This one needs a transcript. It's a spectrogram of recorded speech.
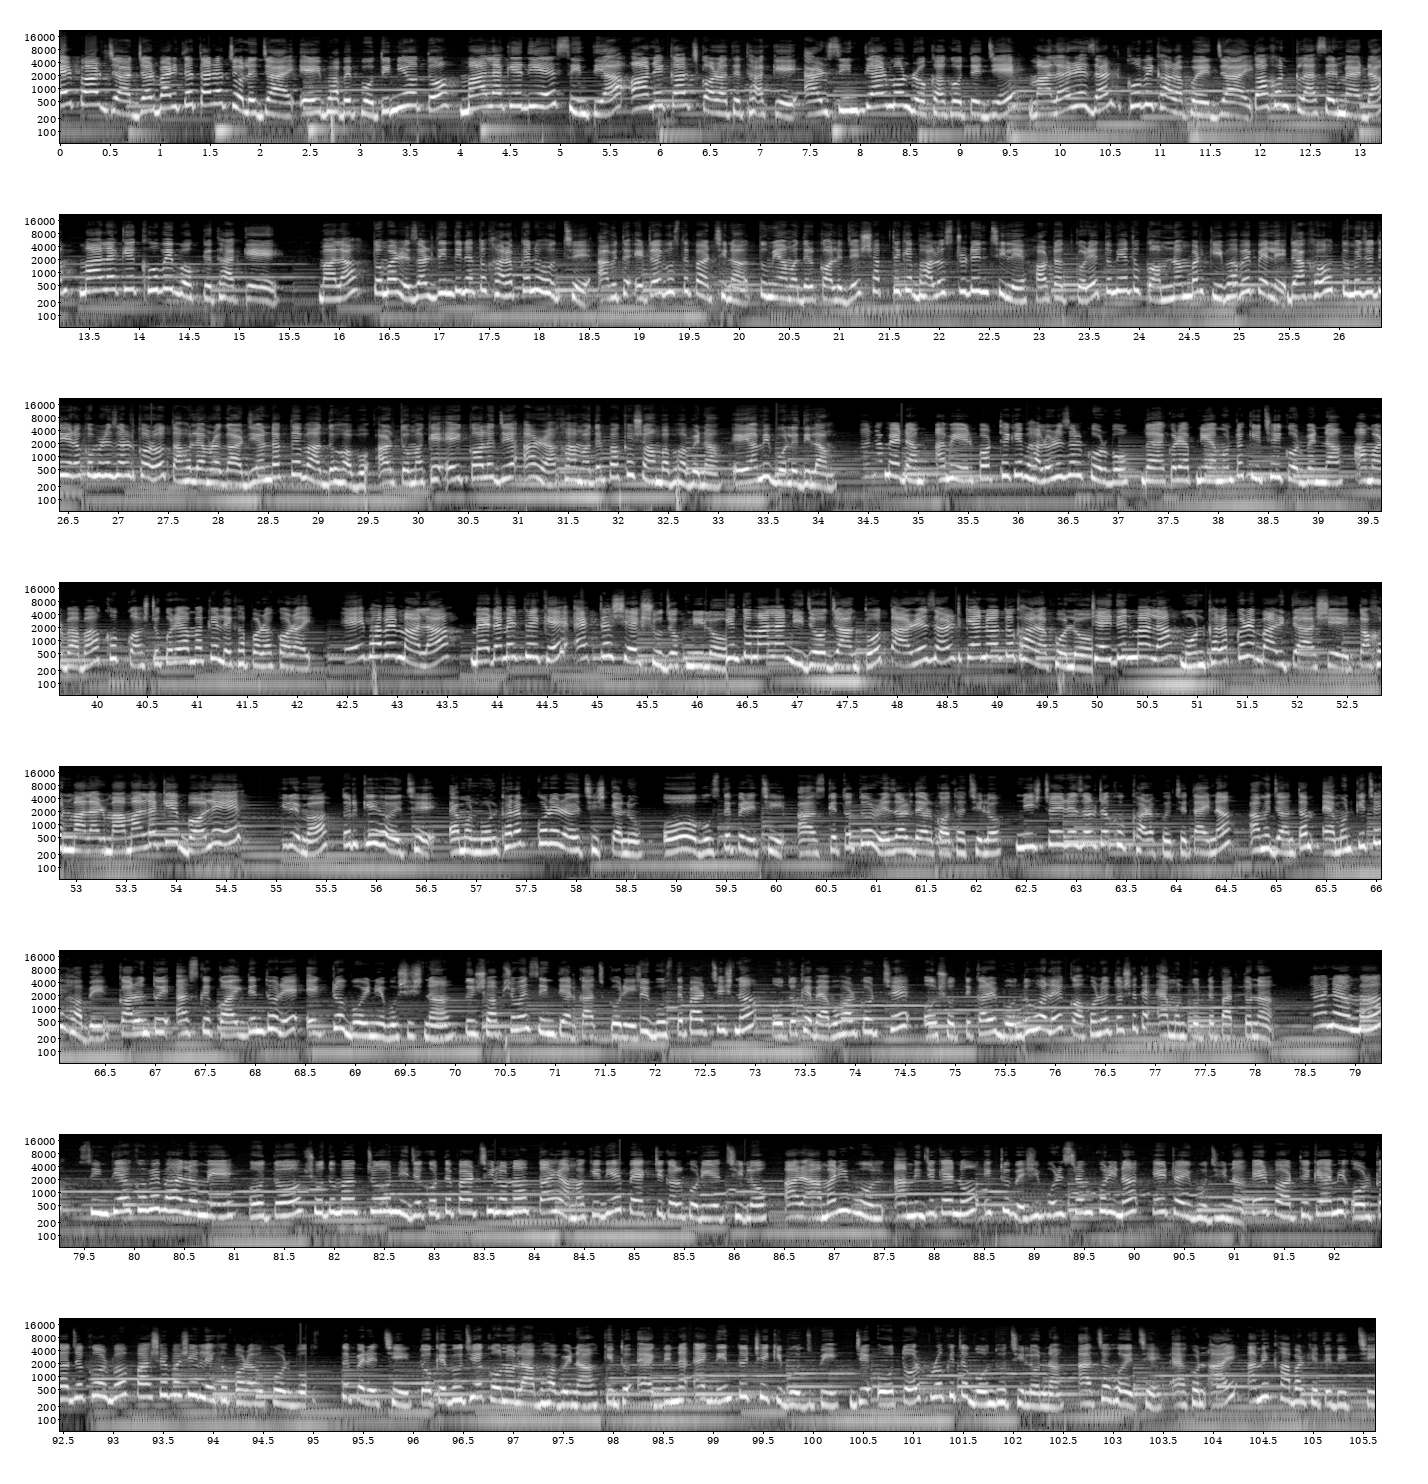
এরপর যার যার বাড়িতে তারা চলে যায়। এইভাবে প্রতিনিয়ত মালাকে দিয়ে সিনথিয়া অনেক কাজ করাতে থাকে। আর সিনথিয়ার মন রক্ষা করতে যে মালার রেজাল্ট খুবই খারাপ হয়ে যায়। তখন ক্লাসের ম্যাডাম মালাকে খুবই বকতে থাকে। মালা, তোমার রেজাল্ট দিন দিন এত খারাপ কেন হচ্ছে? আমি তো এটাই বুঝতে পারছি না। তুমি আমাদের কলেজের সব থেকে ভালো স্টুডেন্ট ছিলে। হঠাৎ করে তুমি এত কম নাম্বার কীভাবে পেলে? দেখো, তুমি যদি এরকম রেজাল্ট করো, তাহলে আমরা গার্জিয়ান ডাকতে বাধ্য হব। আর তোমাকে এই কলেজে আর রাখা আমাদের পক্ষে সম্ভব হবে না। এই আমি বলে দিলাম। না ম্যাডাম আমি এরপর থেকে ভালো রেজাল্ট করব। দয়া করে আপনি এমনটা কিছুই করবেন না। আমার বাবা খুব কষ্ট করে আমাকে লেখাপড়া করায়। এইভাবে মালা ম্যাডামের থেকে একটা শেষ সুযোগ নিল। কিন্তু মালা নিজেও জানতো তার রেজাল্ট কেন এত খারাপ হলো। সেই দিন মালা মন খারাপ করে বাড়িতে আসে। তখন মালার মা মালাকে বলে কিরে মা, তোর কি হয়েছে? এমন মন খারাপ করে রয়েছিস কেন? ও, বুঝতে পেরেছি। আজকে তো তোর রেজাল্ট দেওয়ার কথা ছিল। নিশ্চয়ই রেজাল্টটা খুব খারাপ হয়েছে, তাই না? আমি জানতাম এমন কিছুই হবে। কারণ তুই আজকে কয়েকদিন ধরে একটু বই নিয়ে বসিস না। তুই সবসময় সিনথিয়ার কাজ করিস। তুই বুঝতে পারছিস না, ও তোকে ব্যবহার করছে। ও সত্যিকারের বন্ধু হলে কখনোই তোর সাথে এমন করতে পারতো না। না না, মা। সিনথিয়া খুবই ভালো মেয়ে। ও তো শুধুমাত্র নিজে করতে পারছিল না, তাই আমাকে দিয়ে প্র্যাকটিক্যাল করিয়েছিল। আর আমারই ভুল। আমি যে কেন একটু বেশি পরিশ্রম করি না, এটাই বুঝি না। এরপর থেকে আমি ওর কাজও করব, পাশাপাশি লেখাপড়াও করব। বুঝতে পেরেছি। তোকে বুঝিয়ে কোনো লাভ হবে না। কিন্তু একদিন না একদিন তুই ঠিকই বুঝবি যে ও তোর প্রকৃত বন্ধু ছিল না। আচ্ছা হয়েছে। এখন আয়, আমি খাবার খেতে দিচ্ছি।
